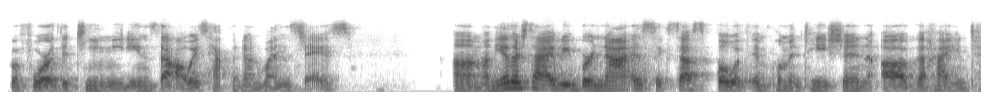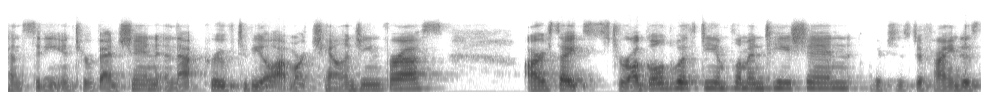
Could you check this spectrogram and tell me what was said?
before the team meetings that always happened on Wednesdays. Um, on the other side, we were not as successful with implementation of the high intensity intervention, and that proved to be a lot more challenging for us. Our site struggled with de-implementation, which is defined as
